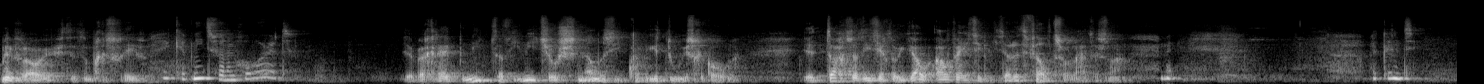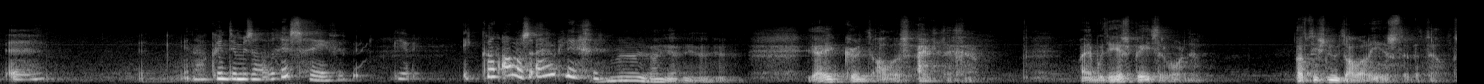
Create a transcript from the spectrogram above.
Mijn vrouw heeft het hem geschreven. Ik heb niets van hem gehoord. Je begrijpt niet dat hij niet zo snel als hij kon je toe is gekomen. Je dacht dat hij zich door jouw afwijzing niet uit het veld zou laten slaan. Maar kunt, eh, nou, kunt u me zijn adres geven? Ja, ik kan alles uitleggen. Ja, ja, ja, ja, ja. Jij kunt alles uitleggen. Maar je moet eerst beter worden. Dat is nu het allereerste dat telt.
